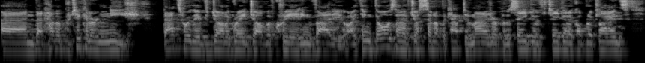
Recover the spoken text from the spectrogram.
and that have a particular niche that's where they've done a great job of creating value. I think those that have just set up a captive manager for the sake of taking a couple of clients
